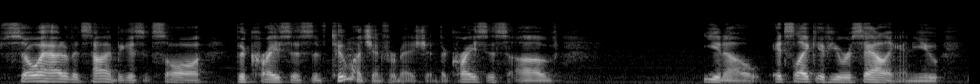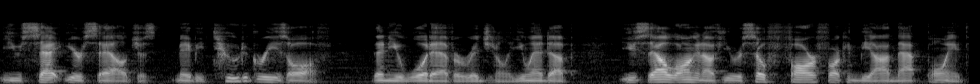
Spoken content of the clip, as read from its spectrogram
so ahead of its time because it saw the crisis of too much information, the crisis of you know, it's like if you were sailing and you you set your sail just maybe two degrees off than you would have originally. You end up you sail long enough, you were so far fucking beyond that point,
